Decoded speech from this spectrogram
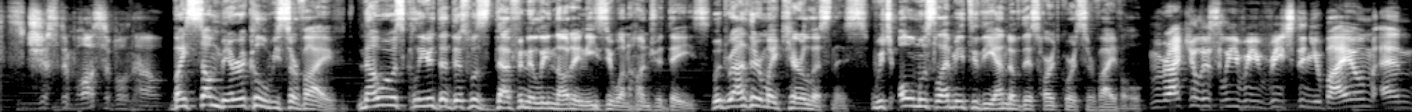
it's just impossible now. By some miracle, we survived. Now it was clear that this was definitely not an easy 100 days, but rather my carelessness, which almost led me to the end of this hardcore survival. Miraculously, we reached the new biome, and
